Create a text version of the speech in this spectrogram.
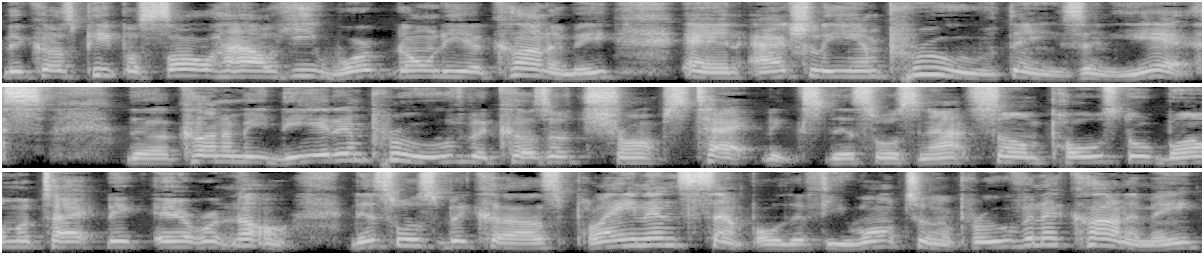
because people saw how he worked on the economy and actually improved things. And yes, the economy did improve because of Trump's tactics. This was not some post Obama tactic error. No, this was because plain and simple, if you want to improve an economy,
